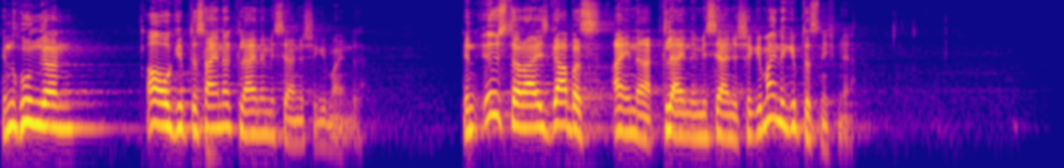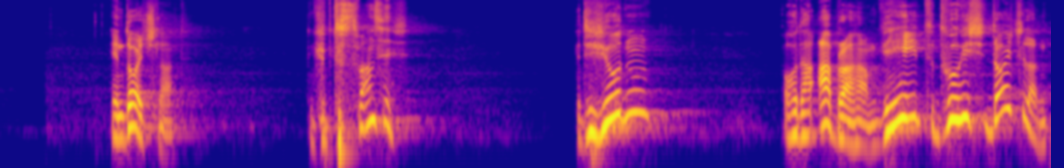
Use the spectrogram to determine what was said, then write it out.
In Ungarn auch gibt es eine kleine messianische Gemeinde. In Österreich gab es eine kleine messianische Gemeinde, gibt es nicht mehr. In Deutschland gibt es 20. Die Juden oder Abraham geht durch Deutschland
